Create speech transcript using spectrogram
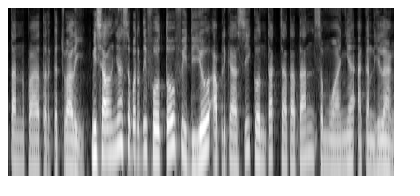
tanpa terkecuali. Misalnya seperti foto, video, aplikasi, kontak, catatan, semuanya akan hilang.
